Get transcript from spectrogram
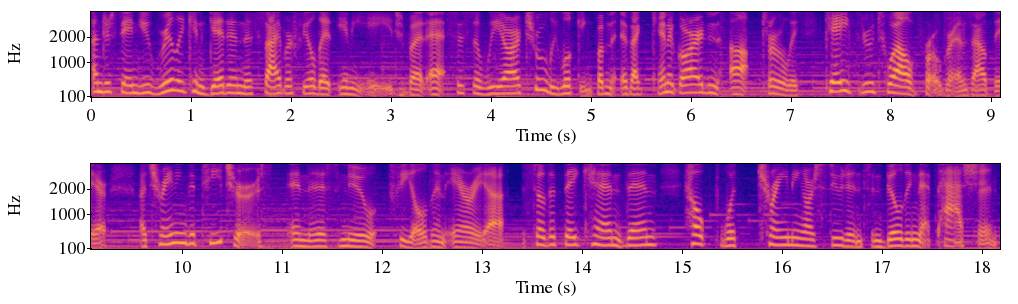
understand you really can get in the cyber field at any age, but at CISA, we are truly looking from the, like kindergarten up, truly, K through 12 programs out there, uh, training the teachers in this new field and area so that they can then help with training our students and building that passion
